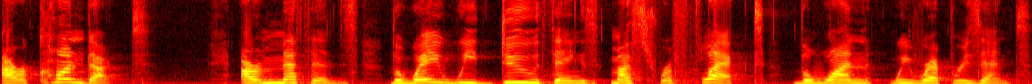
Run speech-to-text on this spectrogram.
Our conduct, our methods, the way we do things must reflect the one we represent.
